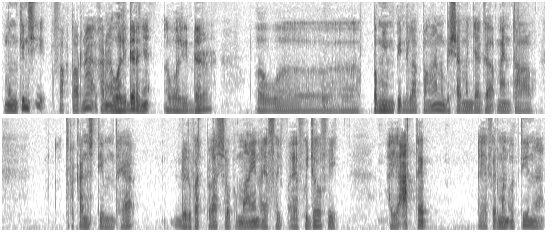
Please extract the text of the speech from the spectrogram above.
mungkin sih faktornya karena awal leadernya awal leader awal pemimpin di lapangan bisa menjaga mental terkan steam ya. 2014 lo pemain ayah, ayah Fujovic ayah Atep ayah Firman Utina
